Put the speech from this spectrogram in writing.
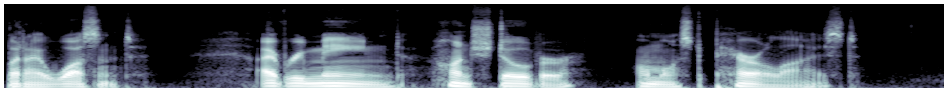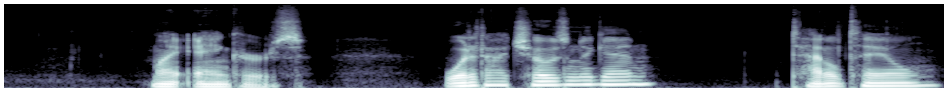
But I wasn't. I remained hunched over, almost paralyzed. My anchors. What had I chosen again? Tattletale,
